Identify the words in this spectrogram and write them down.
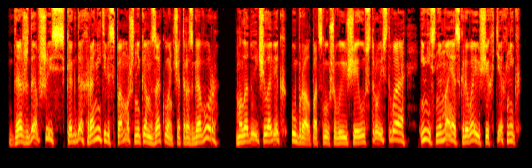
Дождавшись, когда хранитель с помощником закончат разговор, молодой человек убрал подслушивающее устройство и, не снимая скрывающих техник,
